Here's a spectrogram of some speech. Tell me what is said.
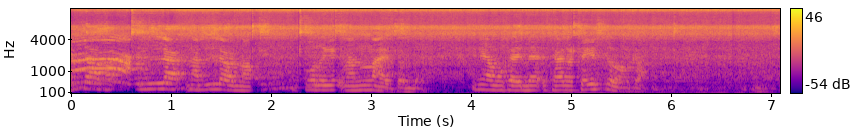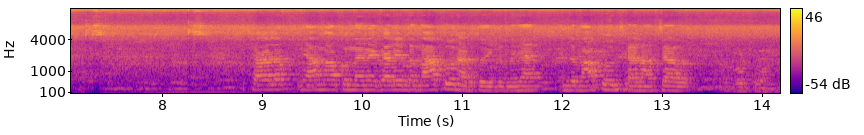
അച്ചാർ എല്ലാം നല്ലവണ്ണം കുറുകി നന്നായിട്ടുണ്ട്. ഇനി നമുക്ക് അതിന്റെ ശാല ടേസ്റ്റ് നോക്കാം. ശാലം ഞാൻ നോക്കുന്നതിനേക്കാളും എന്റെ നാത്തൂൻ അടുത്ത് നിൽക്കുന്നു. ഞാൻ എന്റെ നാത്തൂൻ ശാല അച്ചാർ കൊടുത്തു വന്നു.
